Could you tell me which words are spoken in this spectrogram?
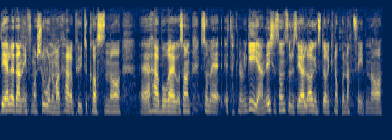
dele den informasjonen om at her er putekassen og eh, her bor jeg og sånn, som er, er teknologien. Det er ikke sånn som du sier, lag en større knapp på nettsiden og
